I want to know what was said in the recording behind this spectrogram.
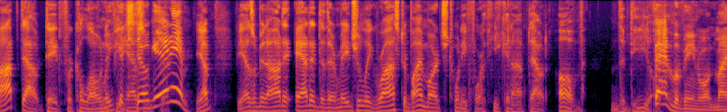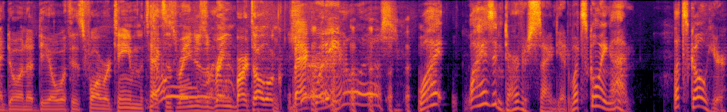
opt out date for Colon. We if he could still get him. Yep. If he hasn't been added, added to their major league roster by March 24th, he can opt out of the deal. Thad Levine won't mind doing a deal with his former team, the Texas Rangers, to bring Bartolo back with him. Why why hasn't Darvish signed yet? What's going on? Let's go here.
